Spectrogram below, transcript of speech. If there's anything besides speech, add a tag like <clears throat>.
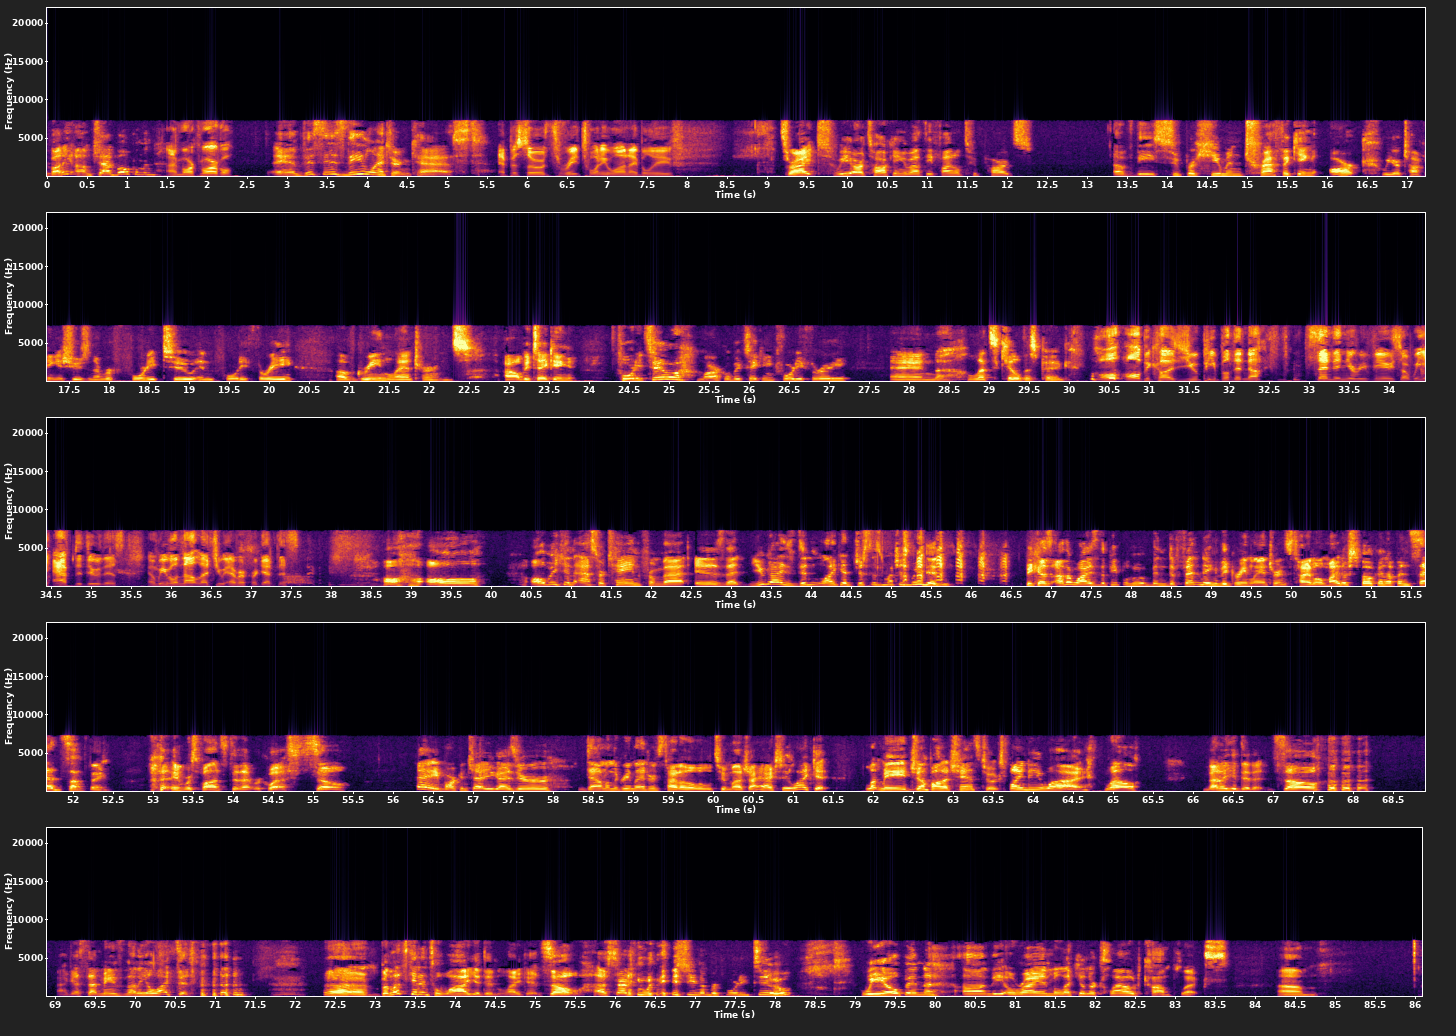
everybody. I'm Chad Bokelman, I'm Mark Marble. and this is the Lantern Cast. Episode 321, I believe. That's right. We are talking about the final two parts of the superhuman trafficking arc. We are talking issues number 42 and 43 of Green Lanterns. I'll be taking 42. Mark will be taking 43. And let's kill this pig. All, <laughs> all because you people did not <laughs> send in your review, so we have to do this, and we will not let you ever forget this. all all all we can ascertain from that is that you guys didn't like it just as much as we didn't. <laughs> because otherwise the people who have been defending the Green Lanterns title might have spoken up and said something in response to that request. So hey, Mark and Chad, you guys you're down on the Green Lanterns title a little too much. I actually like it. Let me jump on a chance to explain to you why. <laughs> Well, none of you did it. So <laughs> I guess that means none of you liked it. <laughs> uh, but let's get into why you didn't like it. So, uh, starting with issue number 42, we open on the Orion Molecular Cloud Complex. Um,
